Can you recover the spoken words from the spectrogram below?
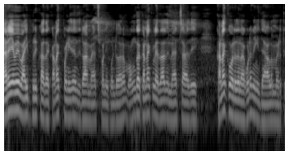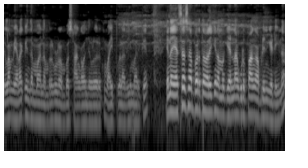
நிறையவே வாய்ப்பு இருக்குது அதை கனெக்ட் பண்ணி தான் இதெல்லாம் மேட்ச் பண்ணி கொண்டு வரோம். உங்கள் கணக்கில் ஏதாவது மேட்ச் ஆகுது? கணக்கு வருதுன்னா கூட நீங்கள் தாராளமாக எடுத்துக்கலாம். எனக்கு இந்த மாதிரி நம்பர்கள் ரொம்ப ஸ்ட்ராங்காக வந்து விடுவதற்கும் வாய்ப்புகள் அதிகமாக இருக்குது ஏன்னா எஸ்எஸ்ஸை பொறுத்த வரைக்கும் நமக்கு என்ன கொடுப்பாங்க அப்படின்னு கேட்டிங்கன்னா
